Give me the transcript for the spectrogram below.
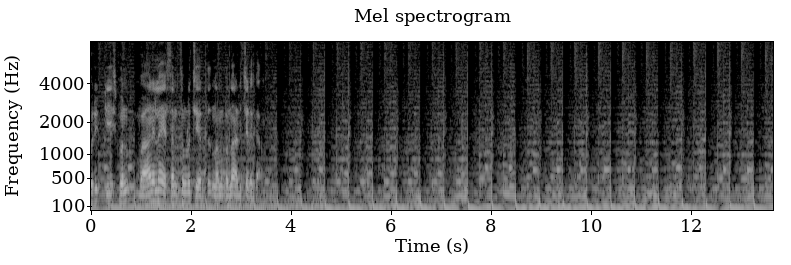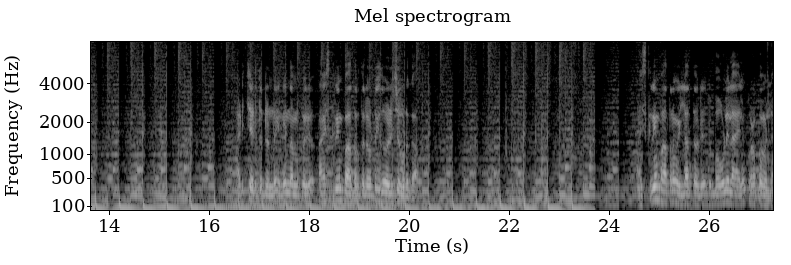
ഒരു ടീസ്പൂൺ വാനില എസൻസും കൂടെ ചേർത്ത് നമുക്കൊന്ന് അടിച്ചെടുക്കാം. അടിച്ചെടുത്തിട്ടുണ്ട്. ഇനി നമുക്കൊരു ഐസ്ക്രീം പാത്രത്തിലോട്ട് ഇത് ഒഴിച്ചു കൊടുക്കാം. ഐസ്ക്രീം പാത്രം ഇല്ലാത്ത ഒരു ബൗളിലായാലും കുഴപ്പമില്ല.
